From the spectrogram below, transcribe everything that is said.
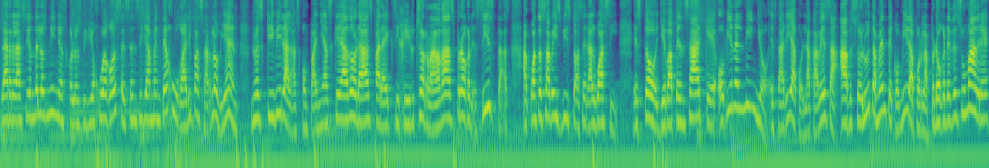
La relación de los niños con los videojuegos es sencillamente jugar y pasarlo bien, no escribir a las compañías creadoras para exigir chorradas progresistas. ¿A cuántos habéis visto hacer algo así? Esto lleva a pensar que o bien el niño estaría con la cabeza absolutamente comida por la progre de su madre,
